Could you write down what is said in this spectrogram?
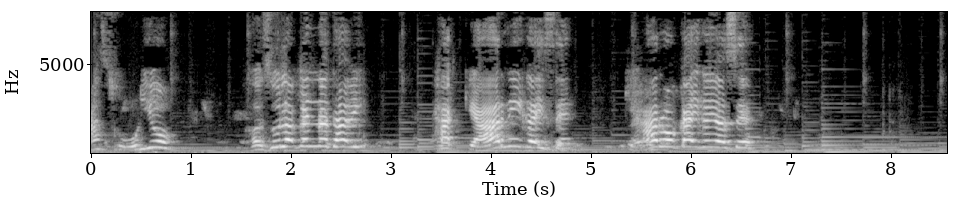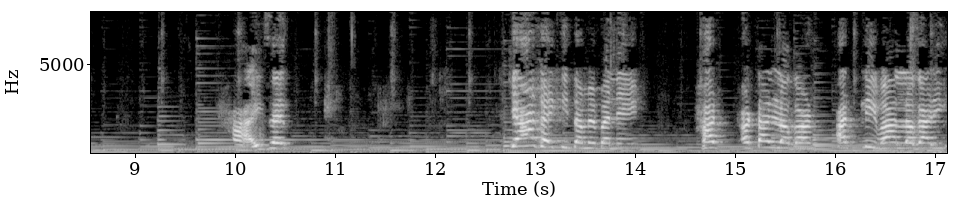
આ સોડિયો હજુ લગન ન થાવી હા ક્યારની ગઈ છે? ક્યાં રોકાઈ ગઈ હશે? હા આઈ જાય ક્યાં ગઈ હતી તમે બને? હા અટલ લગન આટલી વાર લગાડી.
